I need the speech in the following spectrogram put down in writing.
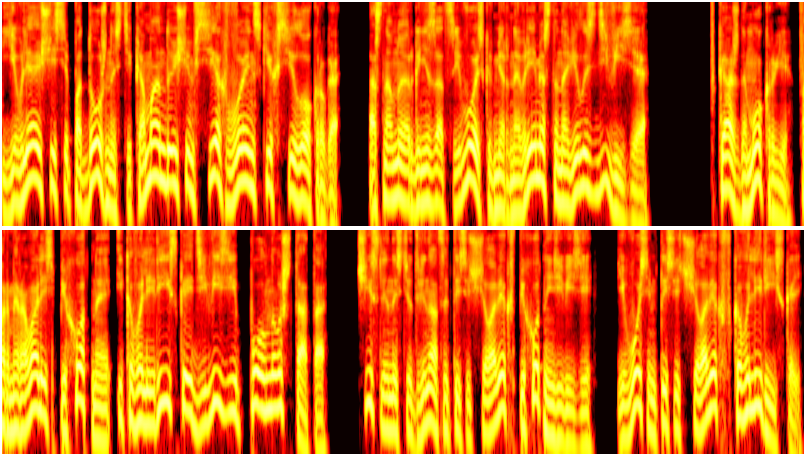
являющийся по должности командующим всех воинских сил округа. Основной организацией войск в мирное время становилась дивизия. В каждом округе формировались пехотная и кавалерийская дивизии полного штата численностью 12 тысяч человек в пехотной дивизии и 8 тысяч человек в кавалерийской.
